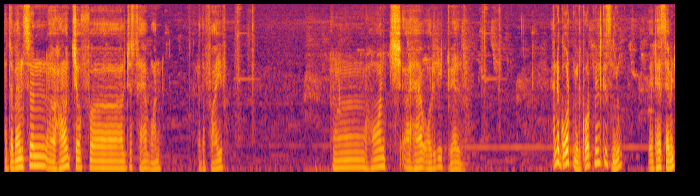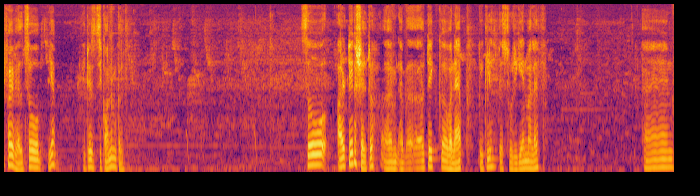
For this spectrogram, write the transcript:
At the Benson uh, haunch of uh, I'll just have one. At the five. Uh, haunch I have already 12 and a goat milk. Goat milk is new. It has 75 health. So yeah it is economical so I'll take a shelter. I mean I'll take uh, a nap quickly just to regain my life. And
